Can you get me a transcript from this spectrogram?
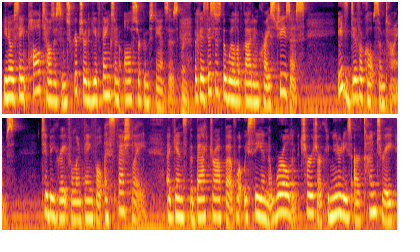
You know, Saint Paul tells us in Scripture to give thanks in all circumstances because this is the will of God in Christ Jesus. It's difficult sometimes to be grateful and thankful, especially against the backdrop of what we see in the world and the church, our communities, our country.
